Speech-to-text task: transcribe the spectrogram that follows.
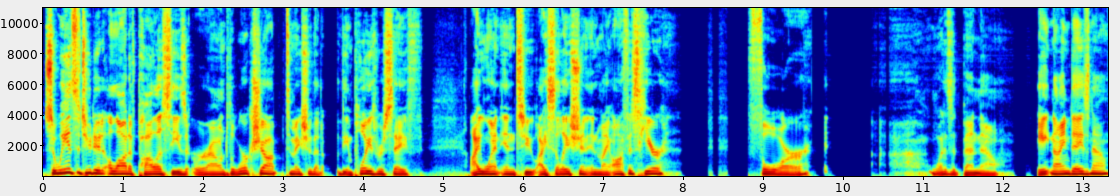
So we instituted a lot of policies around the workshop to make sure that the employees were safe. I went into isolation in my office here for what has it been now? Eight, nine days now.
